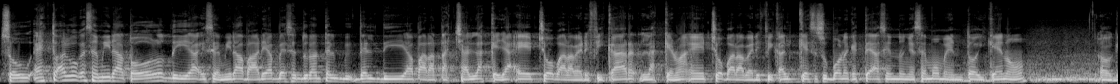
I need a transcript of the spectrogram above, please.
So, esto es algo que se mira todos los días y se mira varias veces durante el día para tachar las que ya has hecho, para verificar las que no has hecho, para verificar qué se supone que estés haciendo en ese momento y qué no. ¿Ok?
